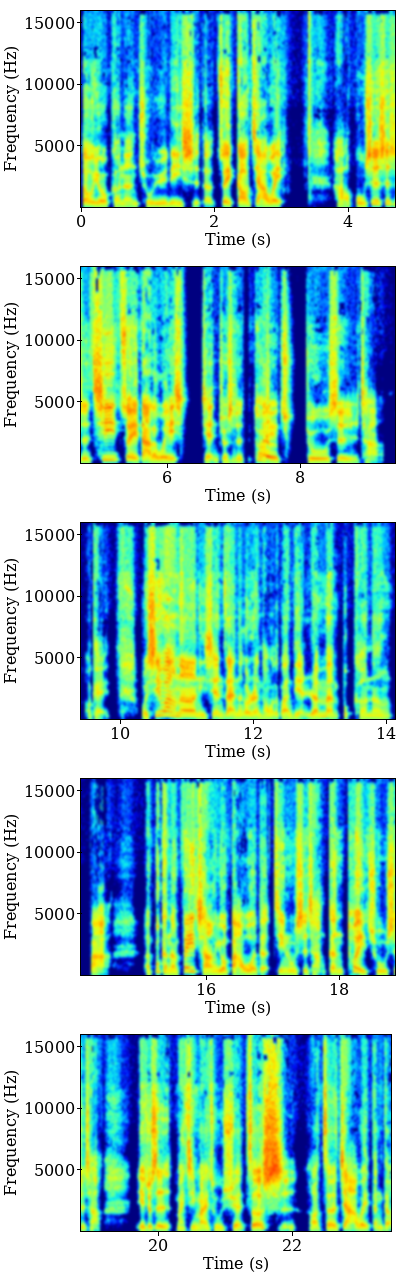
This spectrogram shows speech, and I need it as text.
都有可能处于历史的最高价位。好，股市四十七最大的危险就是退出市场。OK，我希望呢，你现在能够认同我的观点，人们不可能把。呃，不可能非常有把握的进入市场跟退出市场，也就是买进卖出、选择时啊、择价位等等。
